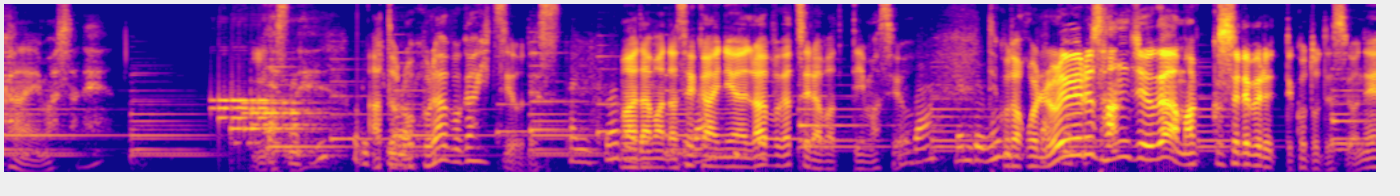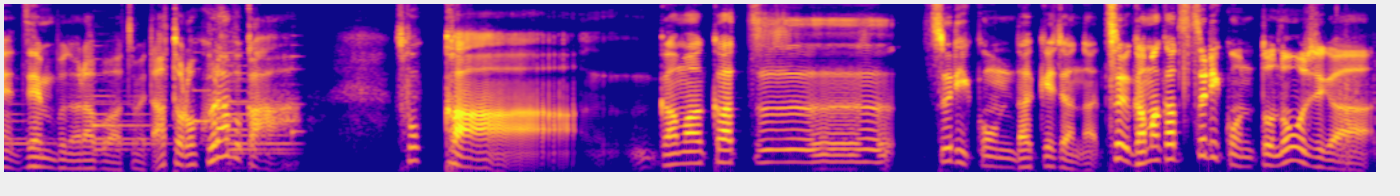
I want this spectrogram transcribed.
叶いましたね。いいですね。あと6ラブが必要です。まだまだ世界にはラブが散らばっていますよ。ってことはこれレベル30がマックスレベルってことですよね。全部のラブを集めて。あと6ラブか。そっか。ガマカツツリコンだけじゃない。ガマカツツリコンとノージが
